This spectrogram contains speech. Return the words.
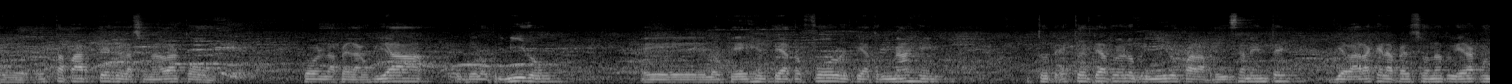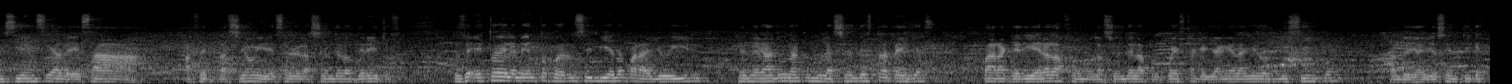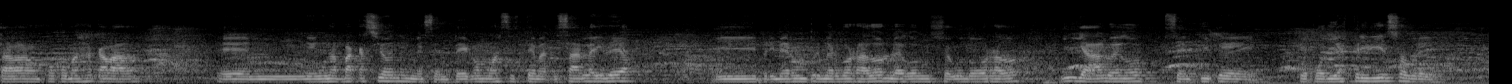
esta parte relacionada con, la pedagogía del oprimido, eh, lo que es el teatro foro, el teatro imagen, esto, esto es teatro del oprimido para precisamente llevar a que la persona tuviera conciencia de esa afectación y de de los derechos. Entonces estos elementos fueron sirviendo para yo ir generando una acumulación de estrategias para que diera la formulación de la propuesta que ya en el año 2005, cuando ya yo sentí que estaba un poco más acabada, en, en unas vacaciones me senté como a sistematizar la idea y primero un primer borrador, luego un segundo borrador y ya luego sentí que, que podía escribir sobre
